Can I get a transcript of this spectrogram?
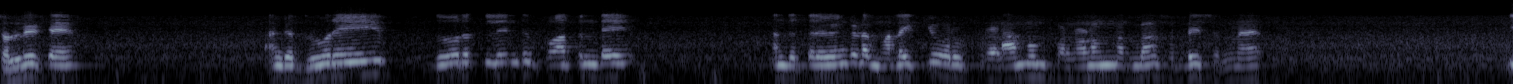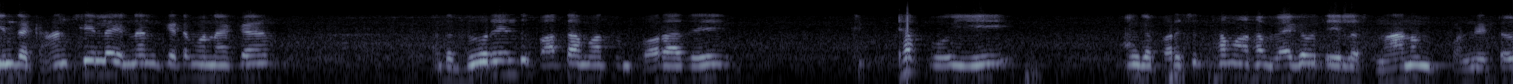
சொல்லிட்டேன். அங்க தூரே தூரத்துல இருந்து அந்த திருவேங்கட மலைக்கு ஒரு பிரணாமம் பண்ணணும் எல்லாம் சொல்லி சொன்னேன். இந்த காஞ்சியில என்னன்னு கேட்டோம்னாக்கா அந்த தூரேந்து பார்த்தா மாத்திரம் போறாது. கிட்ட போய் அங்க பரிசுத்தமாக வேகவதியில ஸ்நானம் பண்ணிட்டு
